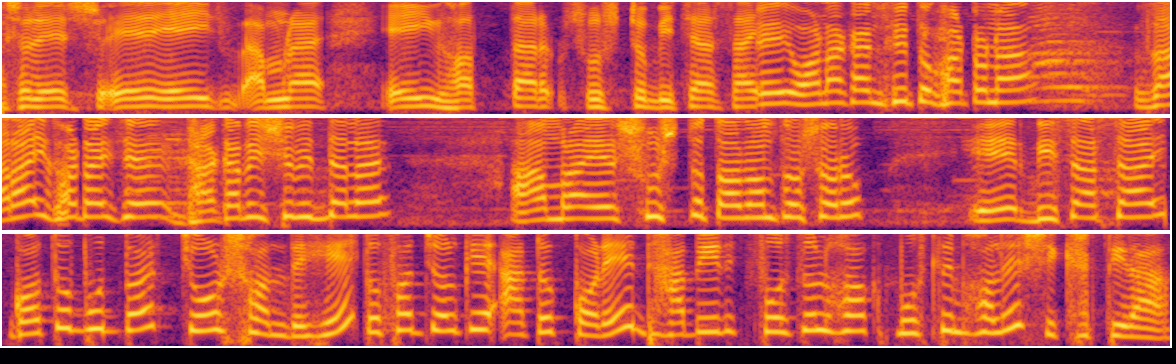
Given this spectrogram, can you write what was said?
আসলে এর এই আমরা এই হত্যার সুষ্ঠু বিচার চাই। এই অনাকাঙ্ক্ষিত ঘটনা যারাই ঘটাইছে ঢাকা বিশ্ববিদ্যালয় আমরা এর সুষ্ঠু তদন্ত স্বরূপ এর বিচার চাই। গত বুধবার চোর সন্দেহে তোফাজ্জলকে আটক করে ঢাবির ফজলুল হক মুসলিম হলের শিক্ষার্থীরা।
